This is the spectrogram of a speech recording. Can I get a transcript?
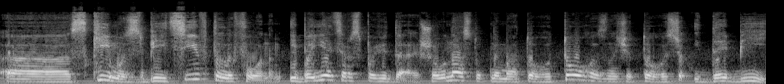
е, з кимось з бійців телефоном, і боєць розповідає, що у нас тут нема того, того, значить, того, сьо, іде бій.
